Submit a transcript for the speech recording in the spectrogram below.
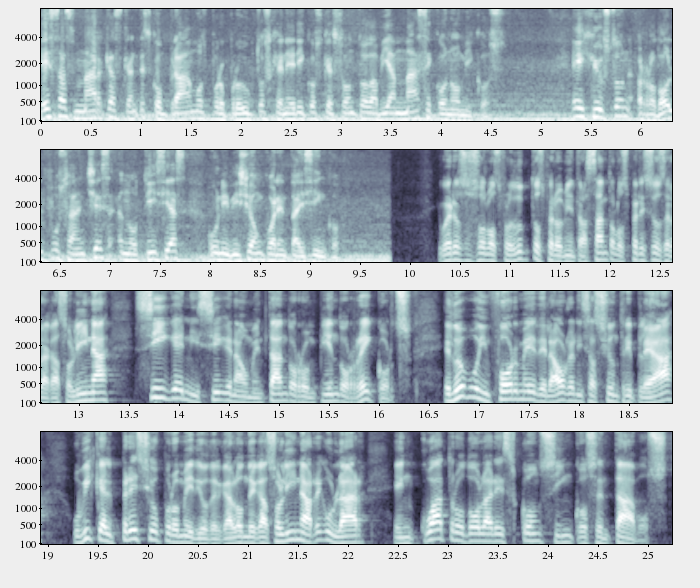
esas marcas que antes comprábamos por productos genéricos que son todavía más económicos. En Houston, Rodolfo Sánchez, Noticias Univisión 45. Bueno, esos son los productos, pero mientras tanto los precios de la gasolina siguen y siguen aumentando, rompiendo récords. El nuevo informe de la organización AAA ubica el precio promedio del galón de gasolina regular en 4 dólares con 5 centavos.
